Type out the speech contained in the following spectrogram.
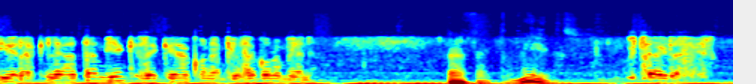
y verá que le va tan bien que se queda con la empresa colombiana. Perfecto, mil gracias. Muchas gracias.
